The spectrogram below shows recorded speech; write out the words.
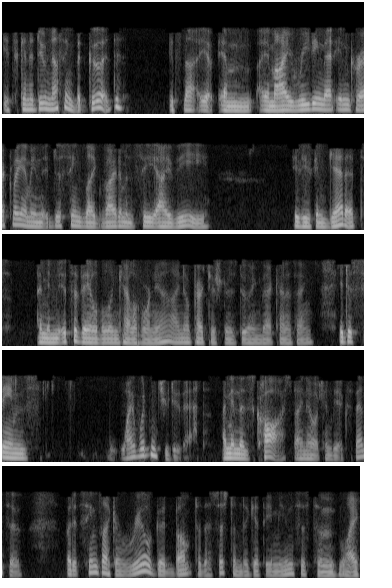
It's going to do nothing but good. It's not. Am am I reading that incorrectly? I mean, it just seems like vitamin C IV. If you can get it, I mean, it's available in California. I know practitioners doing that kind of thing. It just seems, why wouldn't you do that? I mean, there's cost. I know it can be expensive, but it seems like a real good bump to the system to get the immune system like,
